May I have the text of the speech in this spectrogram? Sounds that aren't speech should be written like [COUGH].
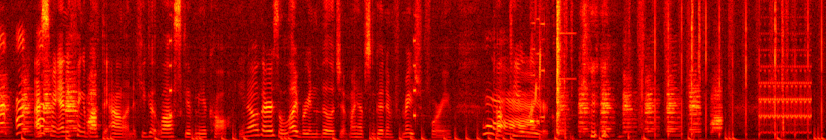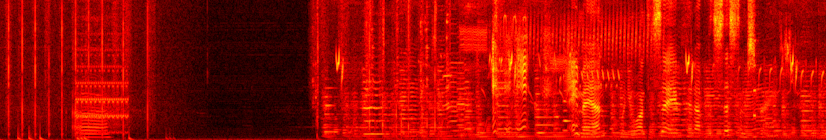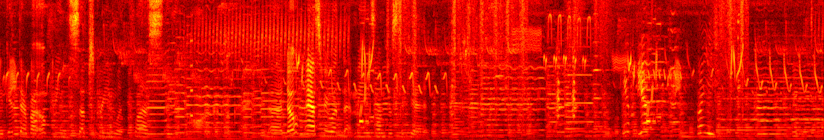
Ask me anything about the island. If you get lost, give me a call. You know, there is a library in the village that might have some good information for you. Talk to you later, Claire. [LAUGHS] uh... want to save, hit up the system screen. You get there by opening the subscreen with plus and then R. Okay. Uh, don't ask me what that means, I'm just a kid. Yep, yep. Hi.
